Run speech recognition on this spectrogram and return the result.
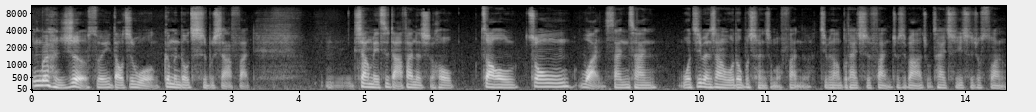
因为很热，所以导致我根本都吃不下饭。嗯，像每次打饭的时候，早中晚三餐。我基本上我都不盛什么饭的，基本上不太吃饭，就是把主菜吃一吃就算了，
